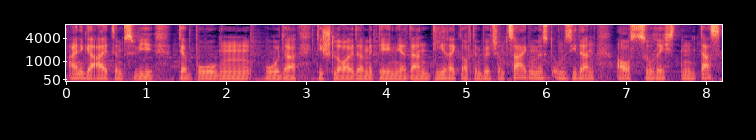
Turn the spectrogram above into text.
einige Items wie der Bogen oder die Schleuder, mit denen ihr dann direkt auf dem Bildschirm zeigen müsst, um sie dann auszurichten. Das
